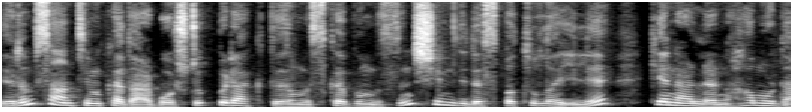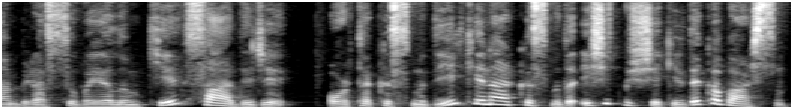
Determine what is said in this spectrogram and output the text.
Yarım santim kadar boşluk bıraktığımız kabımızın şimdi de spatula ile kenarlarını hamurdan biraz sıvayalım ki sadece orta kısmı değil kenar kısmı da eşit bir şekilde kabarsın.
